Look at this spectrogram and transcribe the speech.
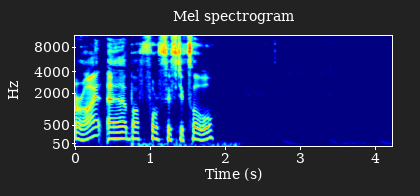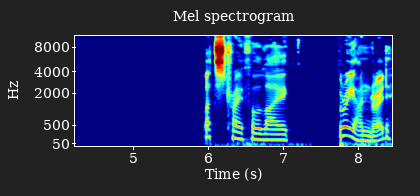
Alright, uh, about 454. Let's try for like 300.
